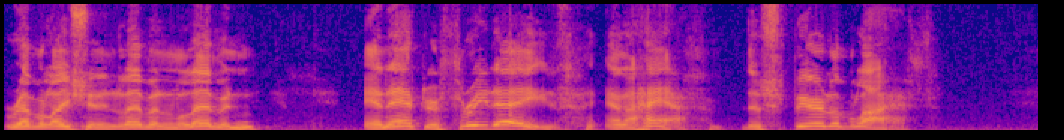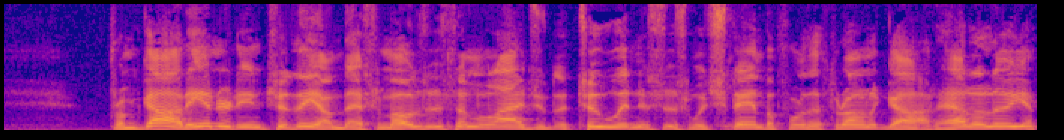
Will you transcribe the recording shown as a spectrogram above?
Revelation 11 and 11. And after three days and a half, the Spirit of life from God entered into them. That's Moses and Elijah, the two witnesses which stand before the throne of God. Hallelujah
